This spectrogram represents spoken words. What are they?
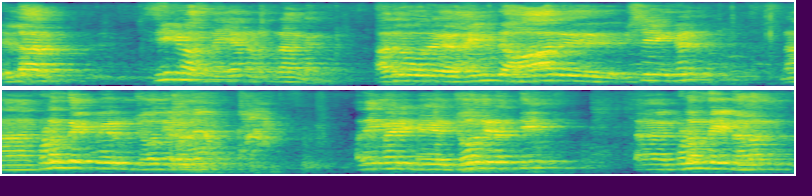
எல்லாரும் சீனிவாசன் ஐயா நடத்துறாங்க. அதுல ஒரு ஐந்து ஆறு விஷயங்கள் நான் குழந்தை பேரும் ஜோதிடமும் அதே மாதிரி ஜோதிடத்தின் குழந்தை நலன்.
